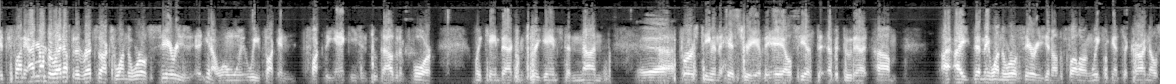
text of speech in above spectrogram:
it's funny. I remember right after the Red Sox won the World Series, you know, when we, we fucking fucked the Yankees in 2004. We came back from three games to none Yeah. uh, first team in the history of the ALCS to ever do that. Um, I, I then they won the World Series, you know, the following week against the Cardinals.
